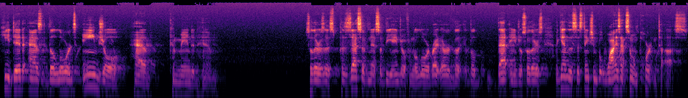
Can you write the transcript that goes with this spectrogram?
he did as the Lord's angel had commanded him. So there's this possessiveness of the angel from the Lord, right? Or the, the, that angel. So there's, again, this distinction. But why is that so important to us?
